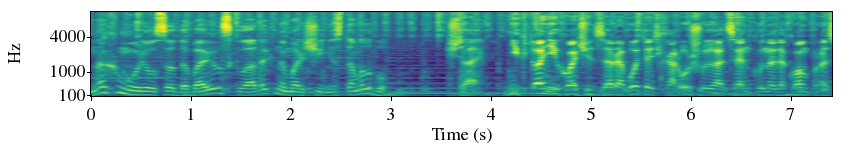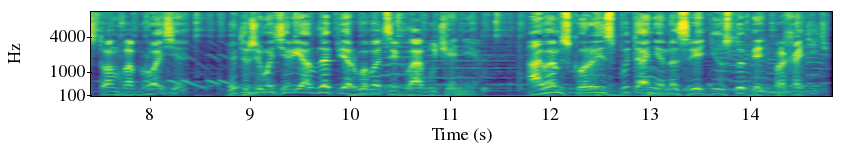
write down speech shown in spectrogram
Нахмурился, добавив складок на морщинистом лбу. Что, никто не хочет заработать хорошую оценку на таком простом вопросе? Это же материал для первого цикла обучения. А вам скоро испытания на среднюю ступень проходить.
